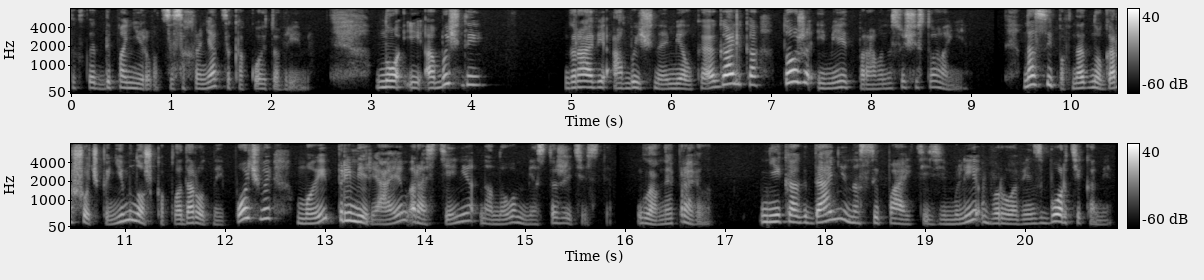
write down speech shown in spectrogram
так сказать, депонироваться, сохраняться какое-то время. Но и обычный гравий, обычная мелкая галька тоже имеет право на существование. Насыпав на дно горшочка немножко плодородной почвы, мы примеряем растение на новом местожительстве. Главное правило. Никогда не насыпайте земли вровень с бортиками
